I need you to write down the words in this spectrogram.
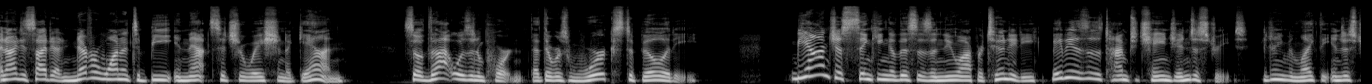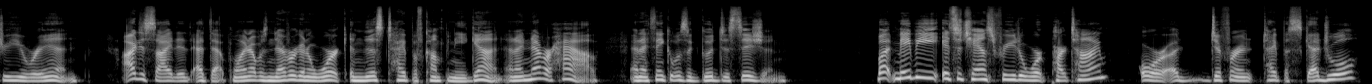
And I decided I never wanted to be in that situation again. So that was important that there was work stability. Beyond just thinking of this as a new opportunity, maybe this is a time to change industries. You didn't even like the industry you were in. I decided at that point I was never going to work in this type of company again, and I never have. And I think it was a good decision. But maybe it's a chance for you to work part time or a different type of schedule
